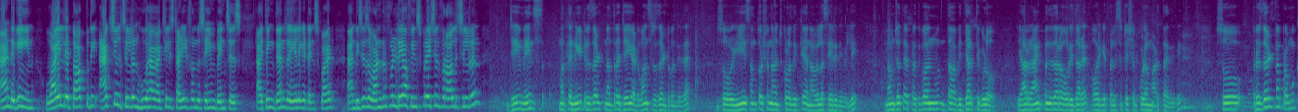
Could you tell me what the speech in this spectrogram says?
and again while they talk to the actual children who have actually studied from the same benches i think then they really get inspired and this is a wonderful day of inspiration for all the children JEE mains ಮತ್ತು ನೀಟ್ ರಿಸಲ್ಟ್ ನಂತರ ಜೈ ಅಡ್ವಾನ್ಸ್ ರಿಸಲ್ಟ್ ಬಂದಿದೆ ಸೊ ಈ ಸಂತೋಷನ ಹಂಚ್ಕೊಳ್ಳೋದಕ್ಕೆ ನಾವೆಲ್ಲ ಸೇರಿದ್ದೀವಿ ಇಲ್ಲಿ ನಮ್ಮ ಜೊತೆ ಪ್ರತಿಭಾವಂತ ವಿದ್ಯಾರ್ಥಿಗಳು ಯಾರು ರ್ಯಾಂಕ್ ಬಂದಿದ್ದಾರೋ ಅವರಿದ್ದಾರೆ, ಅವರಿಗೆ ಫೆಲಿಸಿಟೇಷನ್ ಕೂಡ ಮಾಡ್ತಾ ಇದ್ದೀವಿ. ಸೊ ರಿಸಲ್ಟ್ನ ಪ್ರಮುಖ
